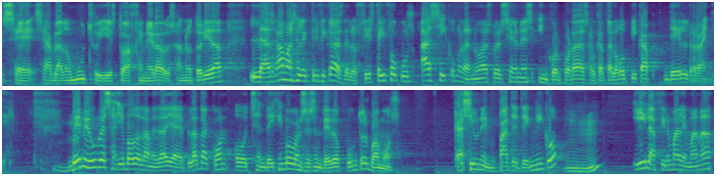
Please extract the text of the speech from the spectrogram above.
se, se ha hablado mucho y esto ha generado esa notoriedad, las gamas electrificadas de los Fiesta y Focus, así como las nuevas versiones incorporadas al catálogo pickup del Ranger. BMW se ha llevado la medalla de plata con 85,62 puntos, vamos, casi un empate técnico. Y la firma alemana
